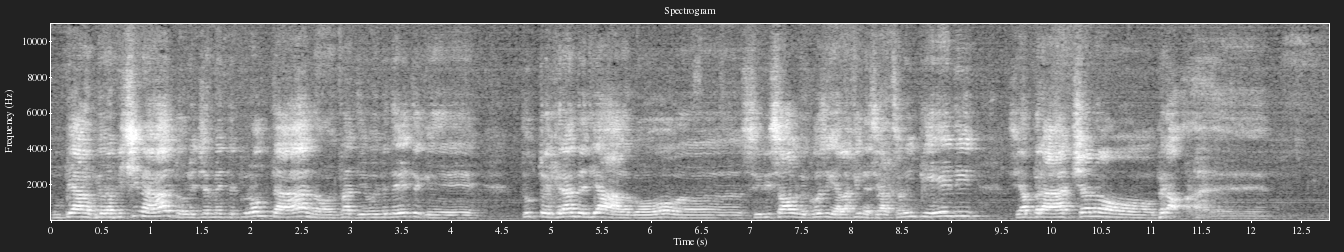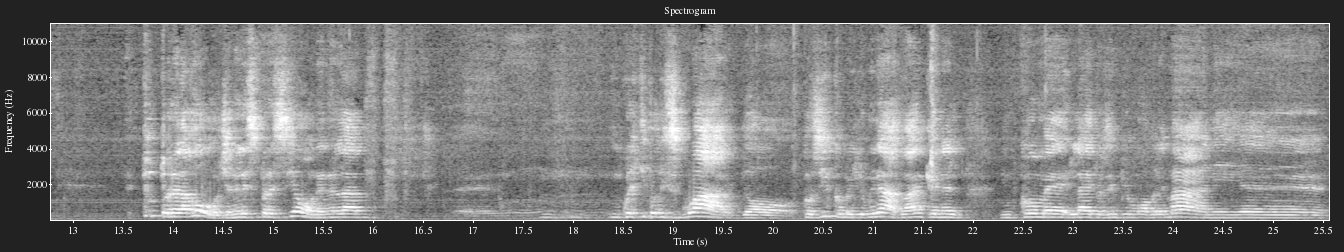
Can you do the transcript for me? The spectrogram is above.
un, piano più ravvicinato, leggermente più lontano, infatti voi vedete che tutto il grande dialogo uh, si risolve così, alla fine si alzano in piedi, si abbracciano, però eh, tutto nella voce, nell'espressione, nella, eh, in quel tipo di sguardo, così come illuminato, anche nel, in come lei per esempio muove le mani. Eh,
